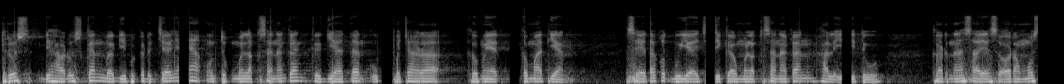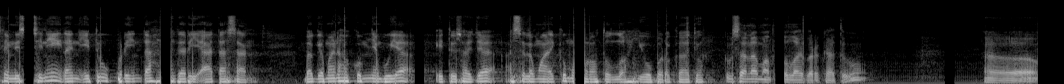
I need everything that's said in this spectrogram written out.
Terus diharuskan bagi pekerjanya untuk melaksanakan kegiatan upacara kematian. Saya takut Buya jika melaksanakan hal itu. Karena saya seorang muslim di sini dan itu perintah dari atasan. Bagaimana hukumnya Buya? Itu saja. Assalamualaikum warahmatullahi wabarakatuh. Waalaikumsalam warahmatullahi wabarakatuh. Uh,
